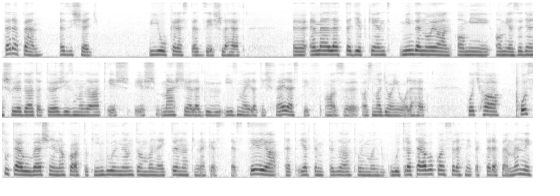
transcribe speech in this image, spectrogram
terepen, ez is egy jó keresztedzés lehet. Emellett egyébként minden olyan, ami, ami az egyensúlyodat, a törzsizmodat és, és más jellegű izmaidat is fejleszti, az, az nagyon jó lehet. Hogyha hosszú távú versenyen akartok indulni, nem tudom, van egy olyan, akinek ez, ez célja, tehát értem itt ez alatt, hogy mondjuk ultratávokon szeretnétek terepen menni,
